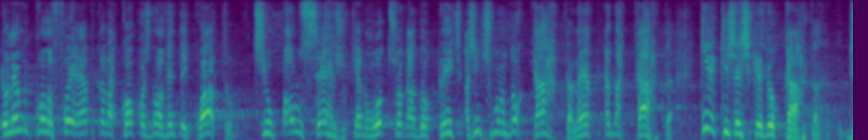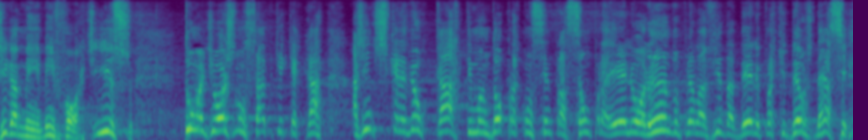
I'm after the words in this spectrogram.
Eu lembro quando foi a época da Copa de 94, tinha o Paulo Sérgio, que era um outro jogador crente. A gente mandou carta, na época da carta. Quem aqui já escreveu carta? Diga amém, bem forte. Isso turma de hoje não sabe o que é carta. A gente escreveu carta e mandou para concentração para ele, orando pela vida dele, para que Deus desse.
